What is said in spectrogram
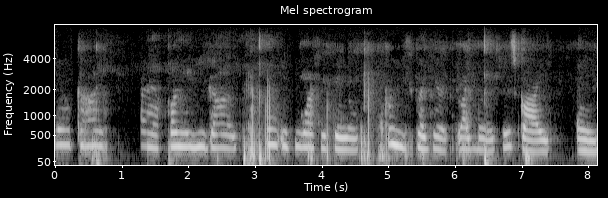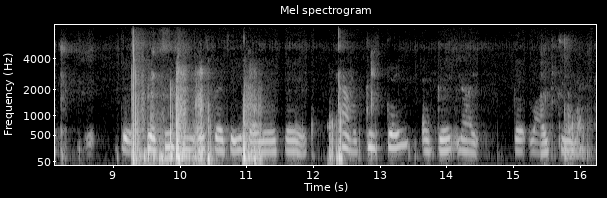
well, guys, I have fun with you guys. And if you watch this video, please click that like button, subscribe, and the Have a good day and good night. Good life to you.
